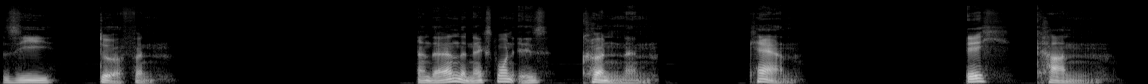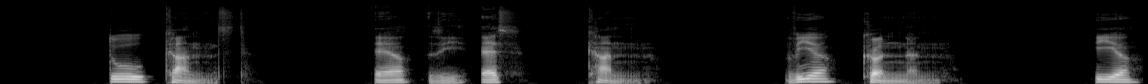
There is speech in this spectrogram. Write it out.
Sie dürfen. And then the next one is können. Can. Ich kann. Du kannst. Er, sie, es kann. Wir können. Ihr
